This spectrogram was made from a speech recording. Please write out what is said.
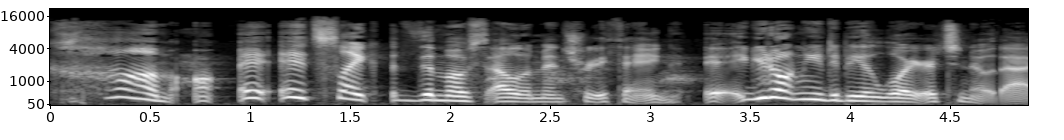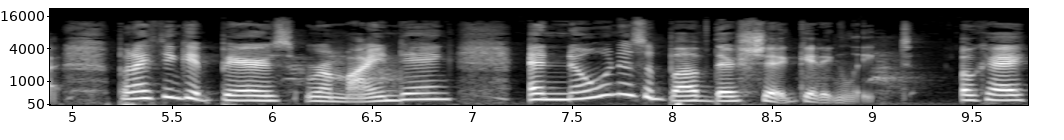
come on. It's like the most elementary thing. You don't need to be a lawyer to know that. But I think it bears reminding, and no one is above their shit getting leaked. Okay?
